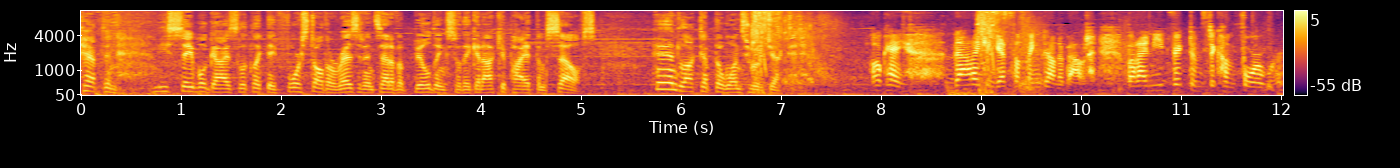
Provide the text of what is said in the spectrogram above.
Captain, these Sable guys look like they forced all the residents out of a building so they could occupy it themselves. And locked up the ones who objected. Okay, that I can get something done about. But I need victims to come forward.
